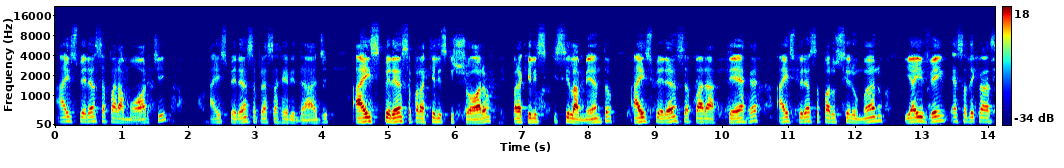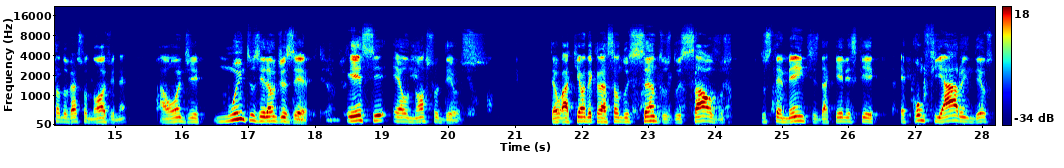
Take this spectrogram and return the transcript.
Há esperança para a morte, há esperança para essa realidade, há esperança para aqueles que choram, para aqueles que se lamentam, há esperança para a terra, há esperança para o ser humano. E aí vem essa declaração do verso 9, né? aonde muitos irão dizer: Esse é o nosso Deus. Então, aqui é uma declaração dos santos, dos salvos, dos tementes, daqueles que é, confiaram em Deus.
